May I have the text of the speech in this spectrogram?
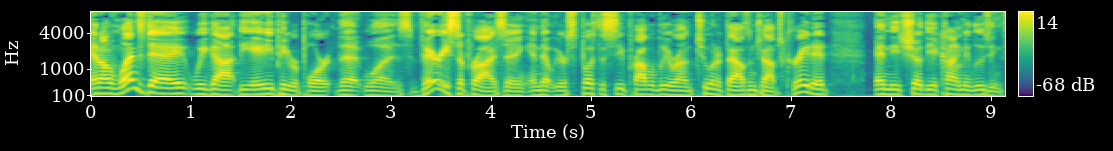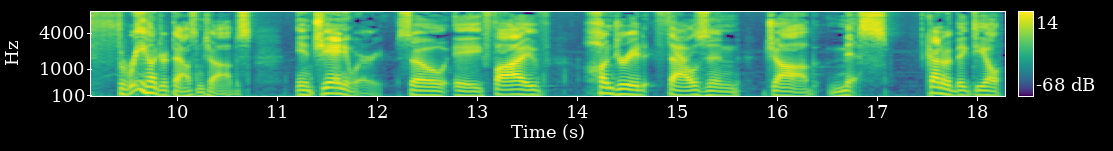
and on Wednesday we got the ADP report that was very surprising, and that we were supposed to see probably around two hundred thousand jobs created, and it showed the economy losing three hundred thousand jobs in January. So a five hundred thousand job miss kind of a big deal.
